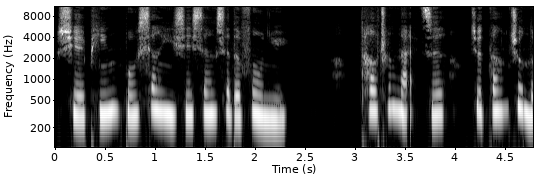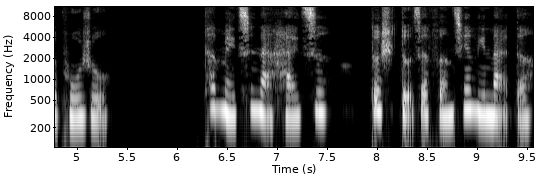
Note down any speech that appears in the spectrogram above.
雪萍不像一些乡下的妇女，掏出奶子就当众的哺乳。她每次奶孩子都是躲在房间里奶的。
